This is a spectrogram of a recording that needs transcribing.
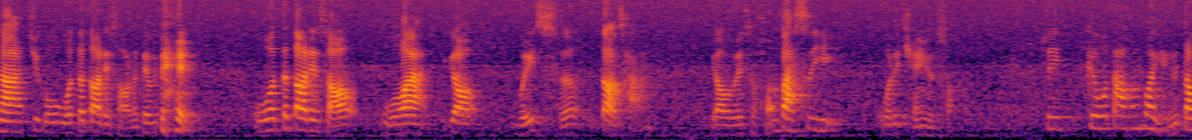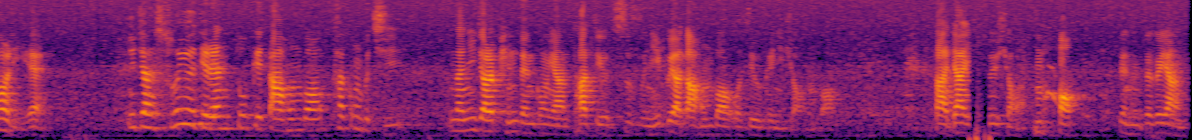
那结果我得到的少了，对不对？我得到的少，我啊要维持道场，要维持弘法事业。我的钱又少，所以给我大红包也有道理。你叫所有的人都给大红包，他供不起，那你叫他平等供养，他只有师傅你不要大红包，我只有给你小红包，大家有小红包，变成这个样子。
